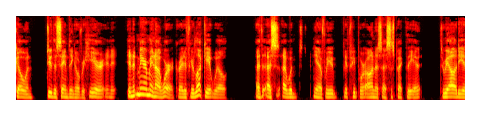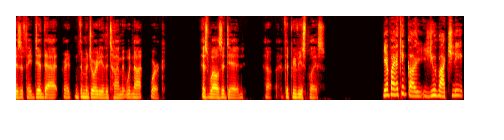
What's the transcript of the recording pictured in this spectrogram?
go and do the same thing over here, and it and it may or may not work, right? If you're lucky, it will. I I, I would, you know, if we if people are honest, I suspect the the reality is if they did that, right, the majority of the time, it would not work as well as it did uh, the previous place. Yeah, but I think uh, you've actually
